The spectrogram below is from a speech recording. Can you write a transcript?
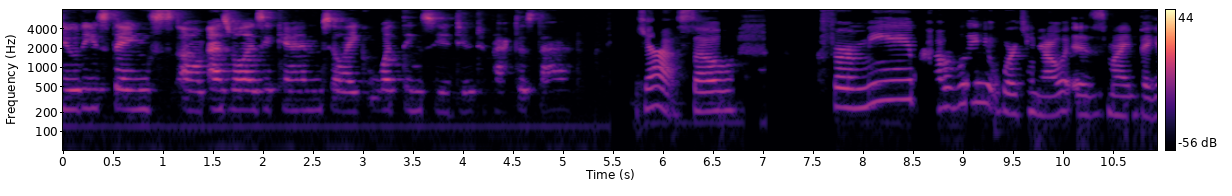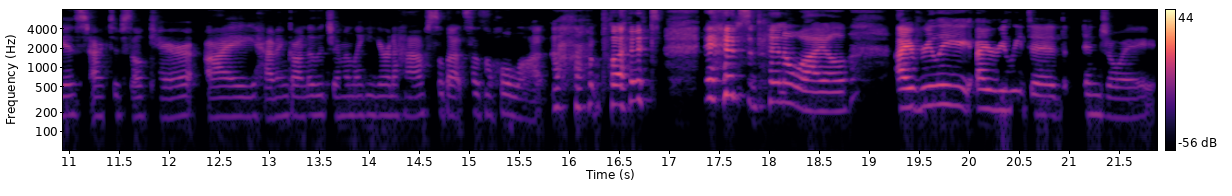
do these things um, as well as you can. So, like, what things do you do to practice that? Yeah, so for me, probably working out is my biggest act of self-care. I haven't gone to the gym in like a year and a half, so that says a whole lot. but it's been a while. I really I really did enjoy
